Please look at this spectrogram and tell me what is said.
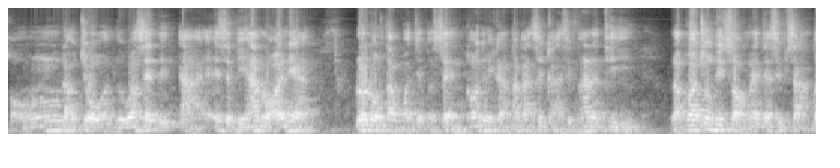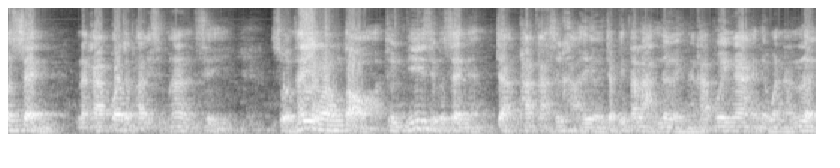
ของดาวโจนส์หรือว่าเซ็ตอ่า S&P 500เนี่ยลดลงต่ำกว่า 7%เขาจะมีการพักการซื้อขาย 15 นาที แล้วก็ช่วงที่2เนี่ยจะ 13%นะครับก็จะพักอีก 15นาทีส่วนถ้ายังลงต่อถึง 20%เนี่ยจะพักการซื้อขายเลยจะปิดตลาดเลยนะครับง่ายๆในวันนั้นเลย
